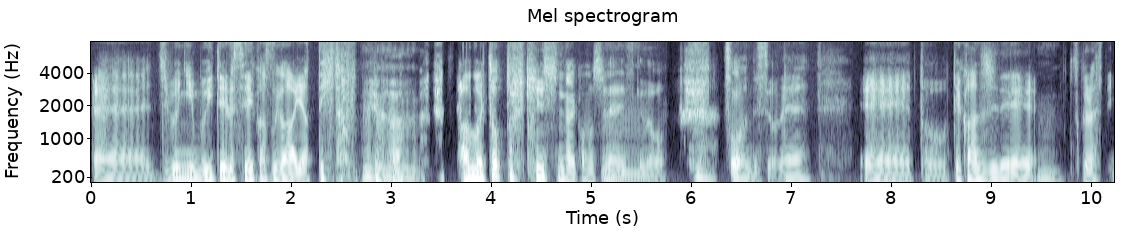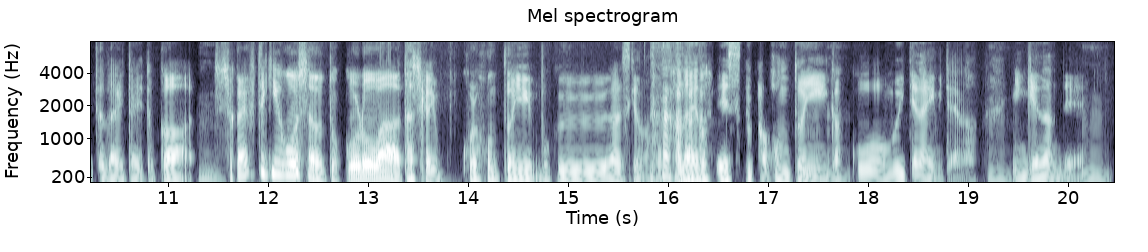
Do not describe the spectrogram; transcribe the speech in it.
えー自分に向いてる生活がやってきたみたいな。あんまりちょっと不謹慎なかもしれないですけど、うそうなんですよね。えっ、とって感じでうん。作らせていただいたりとか、うん。社会不適合者のところは確かにこれ本当に僕なんですけどあの課題の提出とか本当に 学校向いてないみたいなうん。人間なんで、うん。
